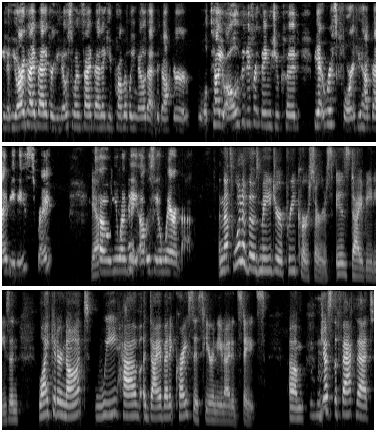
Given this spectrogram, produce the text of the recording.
you know, if you are diabetic or you know someone's diabetic, you probably know that the doctor will tell you all of the different things you could be at risk for if you have diabetes, right? Yeah. So you want to be obviously aware of that. And that's one of those major precursors is diabetes. And like it or not, we have a diabetic crisis here in the United States. Um, mm-hmm. Just the fact that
